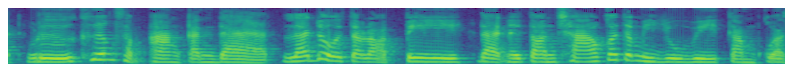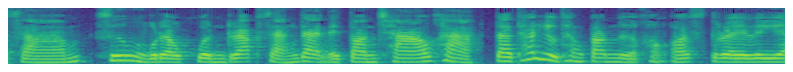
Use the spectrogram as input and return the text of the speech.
ด หรือเครื่องสำอางกันแดด และโดยตลอดปี แดดในตอนเช้าก็จะมี UV ต่ำกว่า 3 ซึ่งเราควรรับแสงแดดในตอนเช้าค่ะ แต่ถ้าอยู่ทางตอนเหนือของออสเตรเลีย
